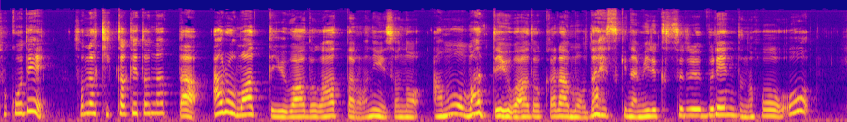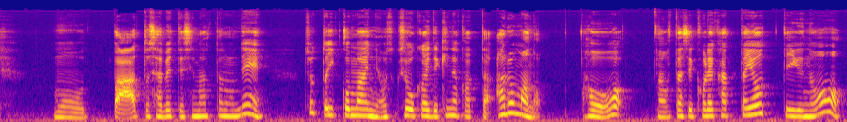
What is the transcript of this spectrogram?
そこでそのきっかけとなったアロマっていうワードがあったのにそのアモーマっていうワードからもう大好きなミルクスルーブレンドの方をもうバーッと喋ってしまったのでちょっと1個前に紹介できなかったアロマの方を私これ買ったよっていうのを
